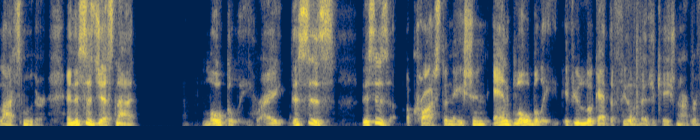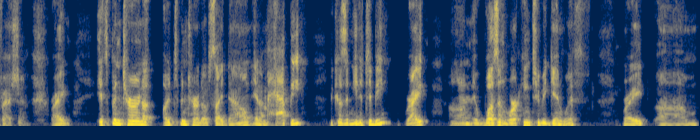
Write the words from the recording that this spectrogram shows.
lot smoother. And this is just not locally right? This is this is across the nation and globally if you look at the field of education our profession right? It's been turned it's been turned upside down and i'm happy because it needed to be right? Um, it wasn't working to begin with right um,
